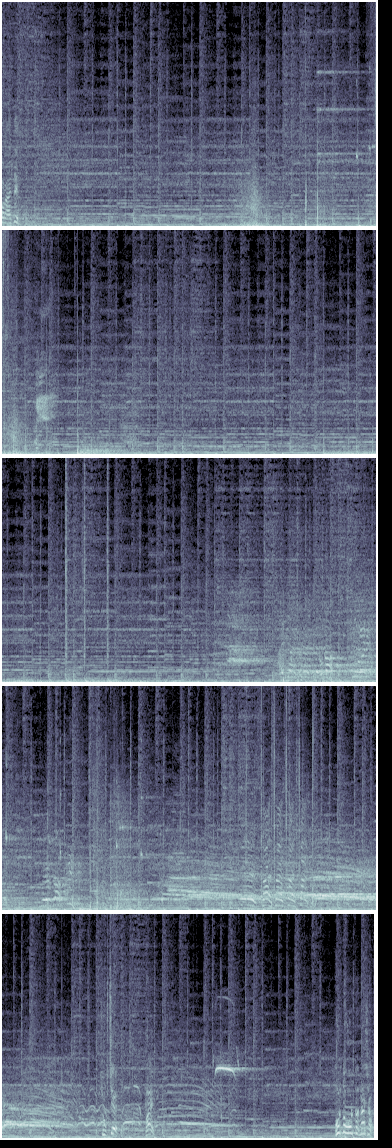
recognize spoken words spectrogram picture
what I did. Зүгчээ. Хай. Хурд хурд наашо.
